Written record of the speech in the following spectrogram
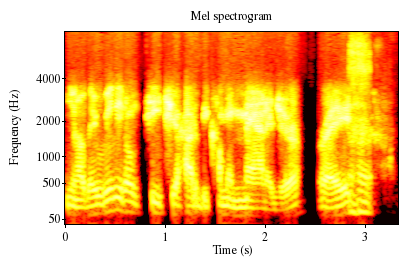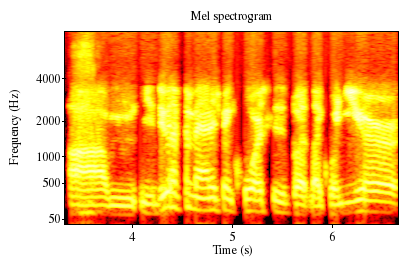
you know they really don't teach you how to become a manager right? Uh-huh. um you do have some management courses but like when you're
